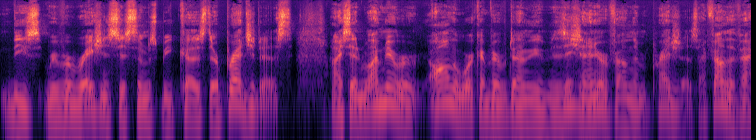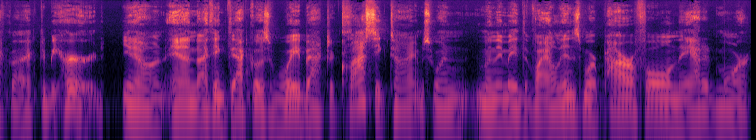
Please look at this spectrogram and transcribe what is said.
these reverberation systems because they're prejudiced. I said, well, I've never, all the work I've ever done with a musician, I never found them prejudiced. I found the fact that I like to be heard, you know, and, and I think that goes way back to classic times when, when they made the violins more powerful and they added more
